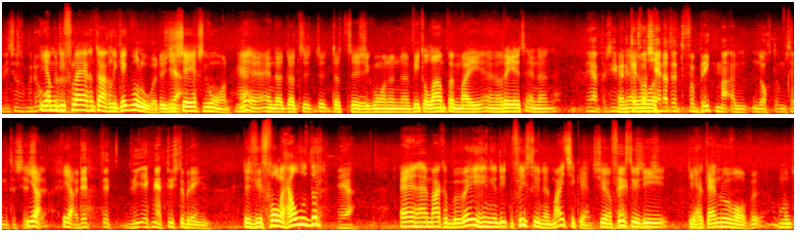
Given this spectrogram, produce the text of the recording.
Weet je wat ik bedoel? Ja, maar die vliegen eigenlijk ik wel hoe, dus Ja. die ik gewoon. Ja. hè. En dat, dat, dat, dat is gewoon een witte lamp met een reet en een... Ja, precies. Maar en kan wel hoor- zien dat het fabriek locht, om zo te zeggen. Ja, ja. Maar dit, dit wie ik net thuis te brengen. Dus weer volle helderder. Ja. En hij maakt bewegingen die een vliegtuig net meidje kent. Dus een vliegtuig die, die herkennen we wel. Want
